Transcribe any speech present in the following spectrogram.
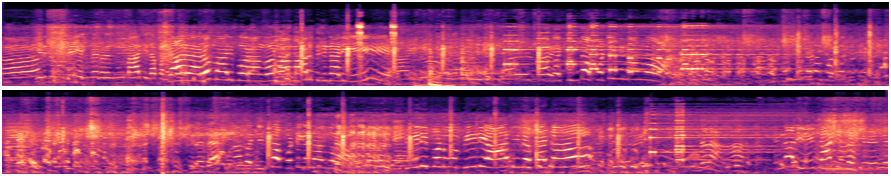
உண்மை எதுவுமே கிடையாது. நீ மாறி என்ன பண்ண யார் யாரோ மாறி போறாங்க? நான் மாறதுக்கு முன்னாடி. சிந்தா பொட்டங்க? நாங்க சிந்தா பொட்டங்க பீலி பண்ணுவோம் பீலி ஆடில பேட்டா. டாக்டர் என்ன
